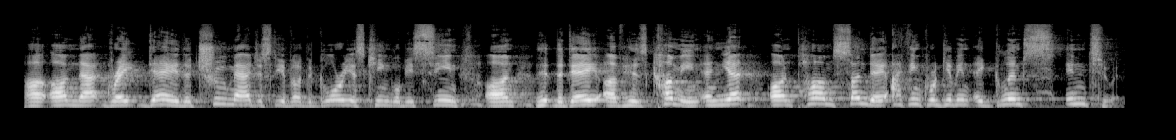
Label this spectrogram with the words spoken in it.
uh, on that great day. The true majesty of the glorious king will be seen on the day of his coming, and yet on Palm Sunday, I think we're giving a glimpse into it.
